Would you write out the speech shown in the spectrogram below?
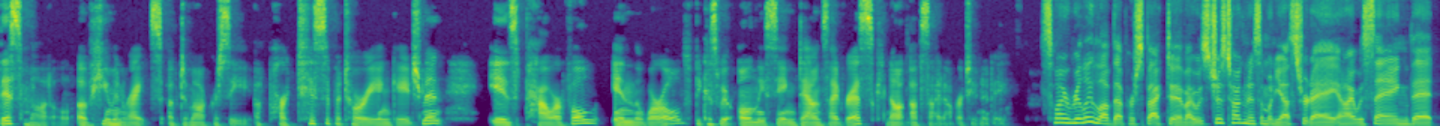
this model of human rights, of democracy, of participatory engagement is powerful in the world because we're only seeing downside risk, not upside opportunity. So I really love that perspective. I was just talking to someone yesterday and I was saying that,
